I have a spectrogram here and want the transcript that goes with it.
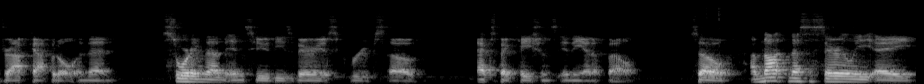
draft capital, and then sorting them into these various groups of expectations in the NFL. So I'm not necessarily a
